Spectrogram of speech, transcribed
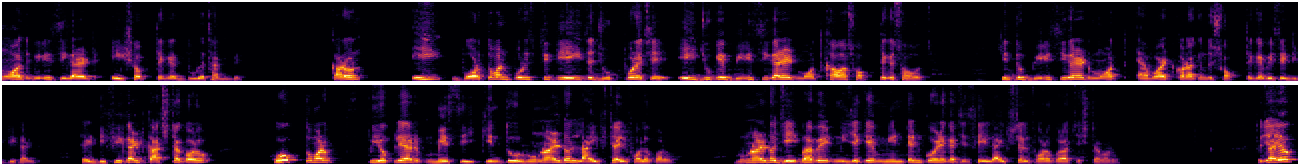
মদ, বিড়ি, সিগারেট এইসব থেকে দূরে থাকবে। কারণ এই বর্তমান পরিস্থিতি, এই যে যুগ পড়েছে, এই যুগে বিড়ি, সিগারেট, মদ খাওয়া সব থেকে সহজ। কিন্তু বিড়ি, সিগারেট, মদ অ্যাভয়েড করা কিন্তু সব থেকে বেশি ডিফিকাল্ট। তাই ডিফিকাল্ট কাজটা করো। হোক তোমার প্রিয় প্লেয়ার মেসি, কিন্তু রোনাল্ডোর লাইফস্টাইল ফলো করো। রোনাল্ডো যেইভাবে নিজেকে মেনটেন করে রেখেছে, সেই লাইফস্টাইল ফলো করার চেষ্টা করো। তো যাই হোক,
